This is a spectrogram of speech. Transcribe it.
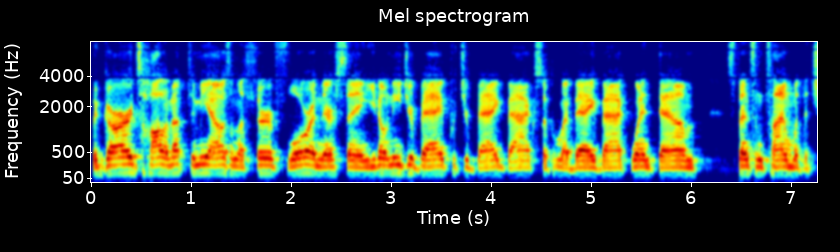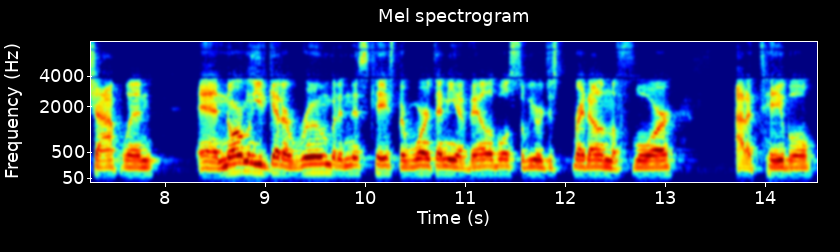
the guards hollered up to me. I was on the third floor, and they're saying, "You don't need your bag. Put your bag back." So I put my bag back, went down spent some time with the chaplain. And normally you'd get a room, but in this case, there weren't any available. So we were just right out on the floor at a table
